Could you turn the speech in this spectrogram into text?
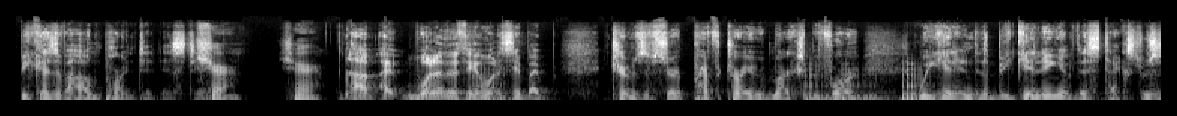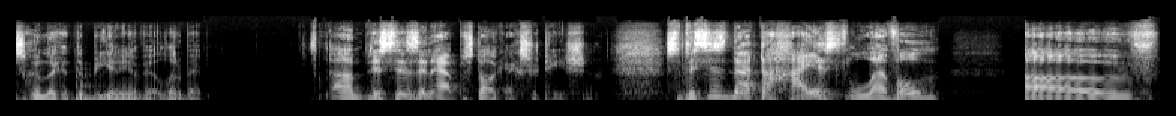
because of how important it is to him. Sure. Sure. Um, I, one other thing I want to say by in terms of sort of prefatory remarks before we get into the beginning of this text, we're just going to look at the beginning of it a little bit. Um, this is an apostolic exhortation, so this is not the highest level of.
